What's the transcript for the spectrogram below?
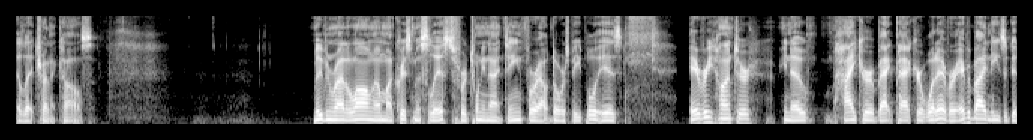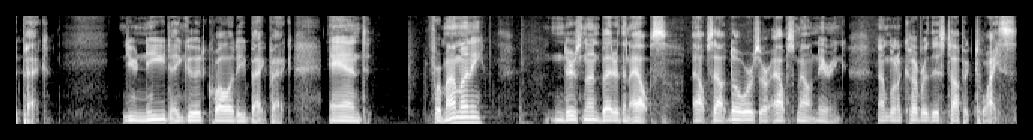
electronic calls. Moving right along on my Christmas list for 2019 for outdoors people is every hunter, you know, hiker, backpacker, whatever, everybody needs a good pack. You need a good quality backpack. And for my money, there's none better than Alps. Alps Outdoors or Alps Mountaineering. I'm going to cover this topic twice.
